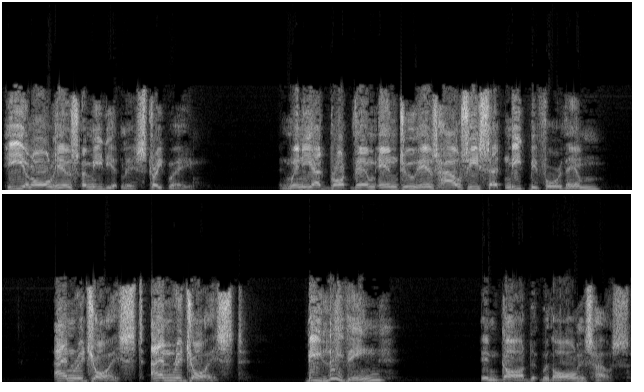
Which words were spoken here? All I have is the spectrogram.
He and all his immediately, straightway. And when he had brought them into his house, he set meat before them, and rejoiced, and rejoiced, believing in God with all his house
